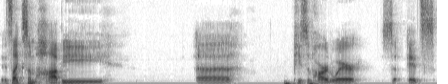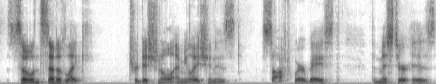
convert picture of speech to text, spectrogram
It's like some hobby. Uh, piece of hardware. So it's so instead of like traditional emulation is software based, the MiSTer is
